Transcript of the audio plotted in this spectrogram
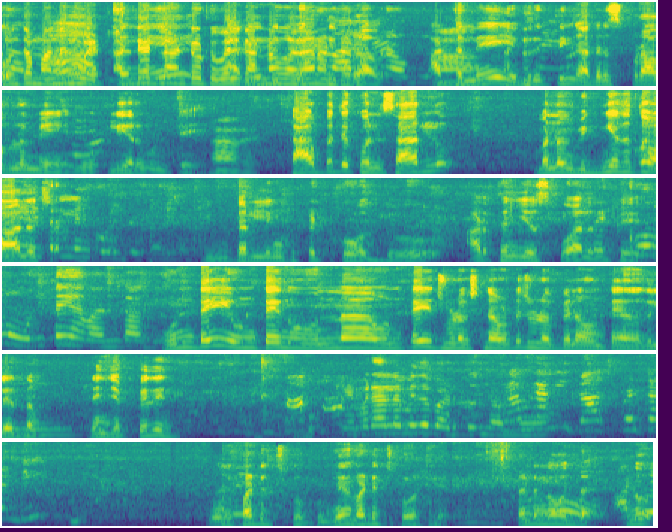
కొంతమంది ఆ, ఎట్లా ఎట్లా అంటావు, 12 కి అన్నావు కదా అని అంటారు. అట్లనే ఎవ్రీథింగ్ అదర్స్ ప్రాబ్లమే. నువ్వు క్లియర్గా ఉంటే. కాకపోతే కొన్నిసార్లు మనం విజ్ఞతతో ఆలోచన ఇంటర్లింక్ పెట్టుకోవద్దు. అర్థం చేసుకోవాలంతే. ఉంటాయి ఉంటాయి నువ్వు ఉన్నా ఉంటాయి చూడొచ్చినా ఉంటే చూడకపోయినా ఉంటాయి. వదిలేద్దాం. నేను చెప్పేది కెమెరాల మీద పడుతుందమ్మా. నువ్వు పట్టించుకోకు. నేను పట్టించుకోవట్లేదు అంటే నువ్వు నువ్వు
